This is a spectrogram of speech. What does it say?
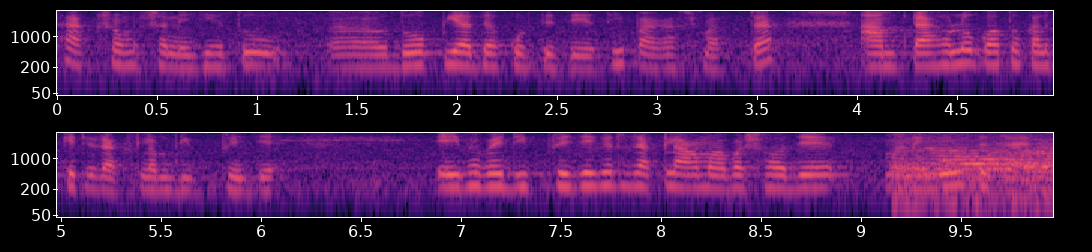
থাক, সমস্যা নেই। যেহেতু দো পেঁয়াজা করতে চেয়েছি, পাঙাশ মাছটা। আমটা হলো গতকাল কেটে রাখছিলাম ডিপ ফ্রিজে। এইভাবে ডিপ ফ্রিজে কেটে রাখলে আম আবার সহজে মানে গলতে চায় না।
